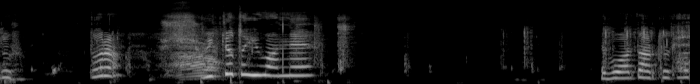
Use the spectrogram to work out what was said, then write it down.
Dur. Dur. Şş, videodayım anne. E bu arada arkadaşlar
